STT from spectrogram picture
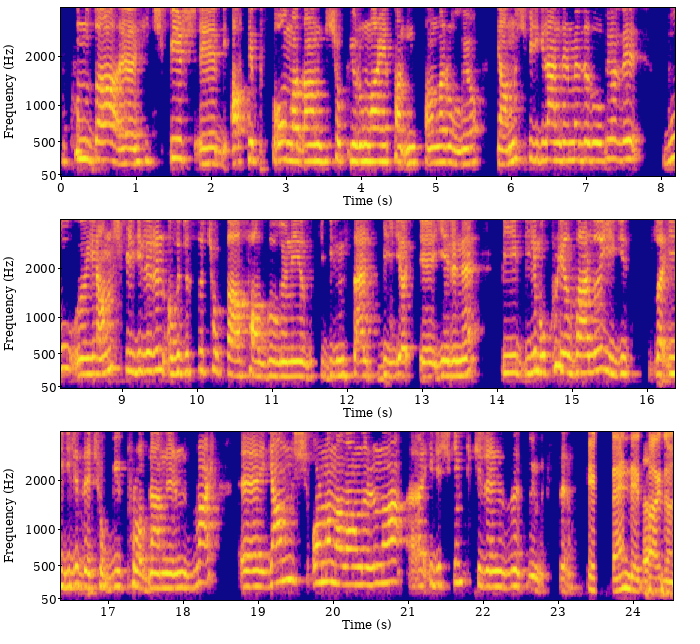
bu konuda e, hiçbir e, bir altyapısı olmadan birçok yorumlar yapan insanlar oluyor. Yanlış bilgilendirmeler oluyor ve bu e, yanlış bilgilerin alıcısı çok daha fazla oluyor ne yazık ki bilimsel bilgi e, yerine. Bir bilim okur yazarlığı ilgili, ilgili de çok büyük problemlerimiz var e, yanlış orman alanlarına e, ilişkin fikirlerinizi duymak isterim. Evet, ben de pardon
